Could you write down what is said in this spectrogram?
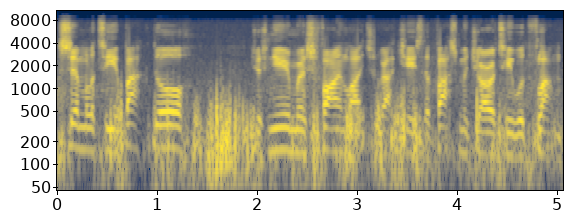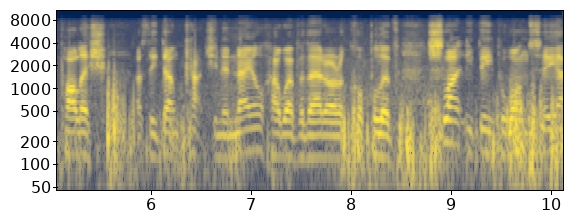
similar to your back door just numerous fine light scratches. The vast majority would flatten polish as they don't catch in a nail. However there are a couple of slightly deeper ones here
